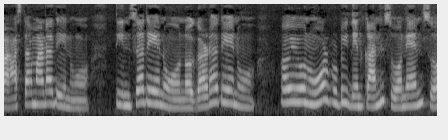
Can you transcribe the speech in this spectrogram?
ಪಾಸ್ತಾ ಮಾಡೋದೇನು, ತಿನ್ಸೋದೇನು, ನೊಗಾಡೋದೇನು? ಅಯ್ಯೋ ನೋಡ್ಬಿಟ್ಟು ಇದೇನು ಕನಸು, ನೆನ್ಸು.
